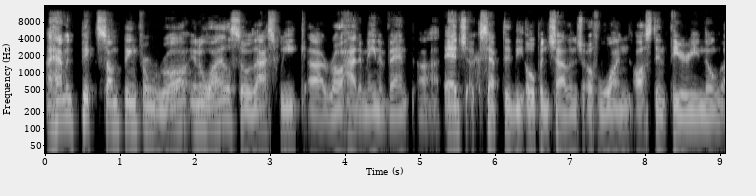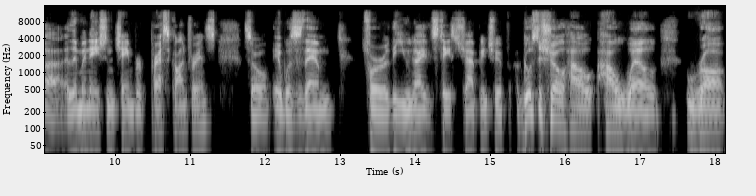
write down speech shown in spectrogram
I haven't picked something from Raw in a while. So last week, uh, Raw had a main event. Uh, Edge accepted the open challenge of one Austin Theory no uh, Elimination Chamber press conference. So it was them for the United States Championship. It goes to show how how well Raw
